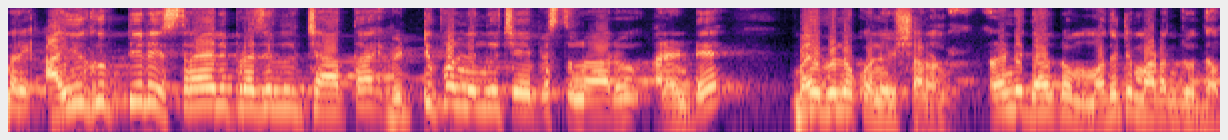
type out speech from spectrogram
మరి ఐగుప్తీయులు ఇస్రాయల్ ప్రజల చేత వెట్టి పనులు ఎందుకు చేపిస్తున్నారు అని అంటే బైబిల్లో కొన్ని విషయాలు ఉన్నాయి. రండి దాంట్లో మొదటి మాటను చూద్దాం.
